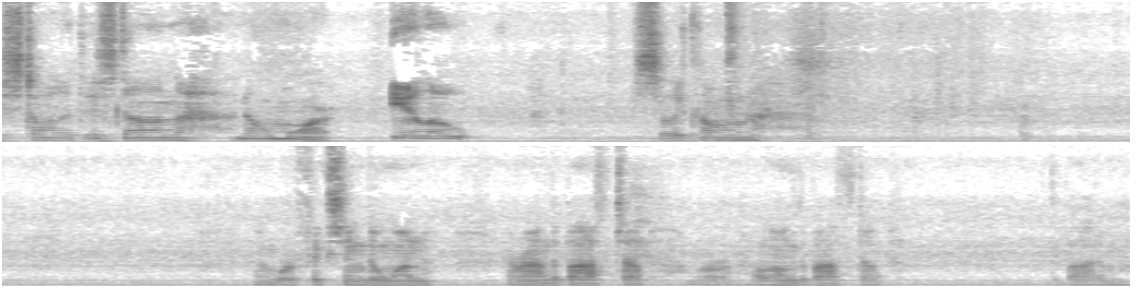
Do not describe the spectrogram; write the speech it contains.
Toilet is done. No more yellow silicone. And we're fixing the one around the bathtub or along the bathtub, the bottom.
